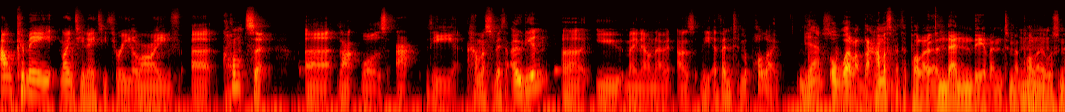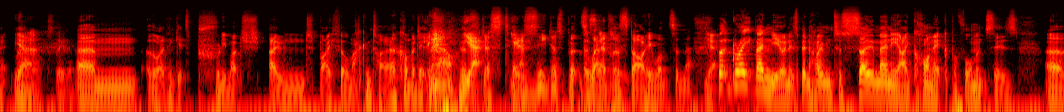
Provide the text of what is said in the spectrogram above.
Alchemy 1983 live uh, concert uh, that was at the Hammersmith Odeon. Uh, you may now know it as the Eventim Apollo. Yeah. Oh well, the Hammersmith Apollo, and then the Eventim Apollo, Mm. wasn't it? Yeah. absolutely. Um, although I think it's pretty much owned by Phil McIntyre comedy now. It's Yeah, just his. He just puts whatever star he wants in there. Yeah. But great venue, and it's been home to so many iconic performances, uh,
